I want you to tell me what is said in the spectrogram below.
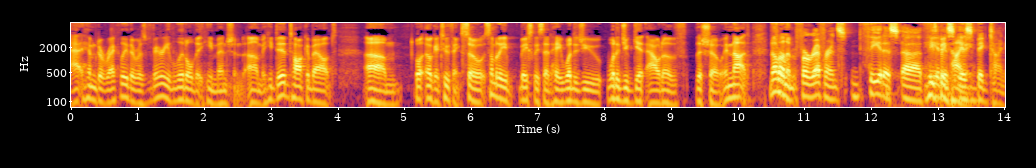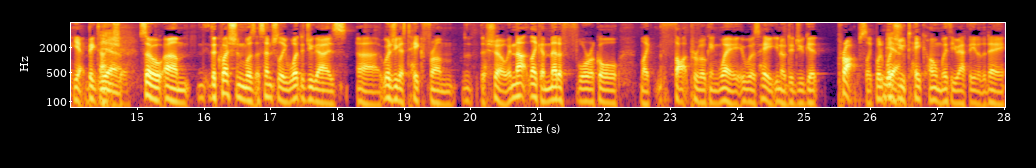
at him directly, there was very little that he mentioned. Um, he did talk about. Um, well, okay, two things. So somebody basically said, "Hey, what did you what did you get out of the show?" And not not on For, a for reference, Theodus, uh, He's big tiny. is big tiny. Yeah, big time. Yeah. So um, the question was essentially, what did you guys, uh, what did you guys take from the show, and not like a metaphorical, like thought provoking way. It was, hey, you know, did you get props? Like, what, what Yeah. did you take home with you at the end of the day?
